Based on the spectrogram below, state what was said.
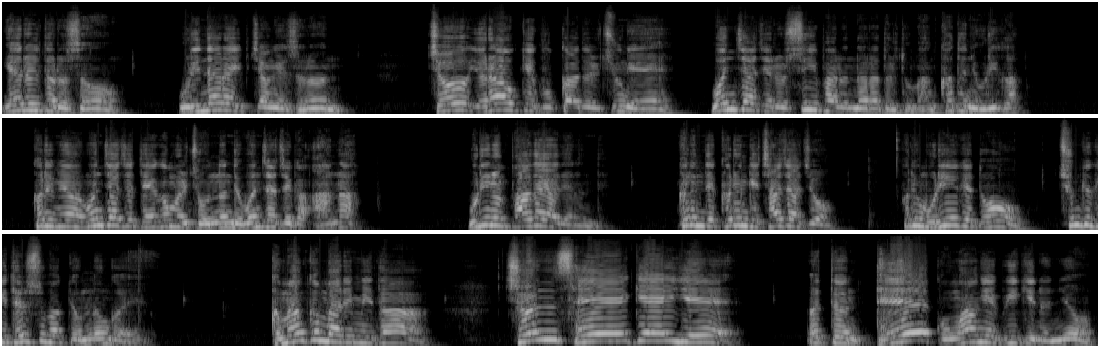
예를 들어서 우리나라 입장에서는 저 19개 국가들 중에 원자재를 수입하는 나라들도 많거든요, 우리가. 그러면 원자재 대금을 줬는데 원자재가 안 와. 우리는 받아야 되는데. 그런데 그런 게 잦아져. 그럼 우리에게도 충격이 될 수밖에 없는 거예요. 그만큼 말입니다. 전 세계의 어떤 대공황의 위기는요,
